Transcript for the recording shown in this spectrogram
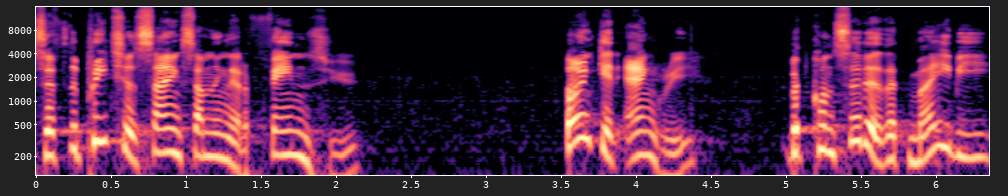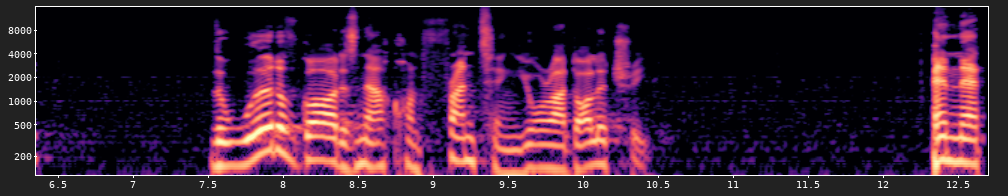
So if the preacher is saying something that offends you, don't get angry, but consider that maybe the Word of God is now confronting your idolatry. And that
